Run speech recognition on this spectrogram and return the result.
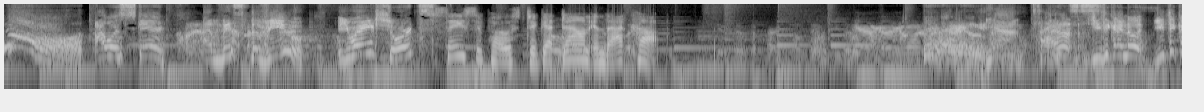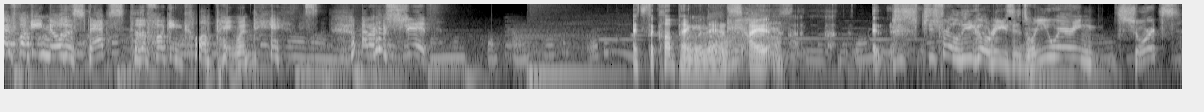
Whoa! I was scared. I missed the view. Are you wearing shorts? Say supposed to get down in that cup. Yeah. I don't. Do you think I know? You think I fucking know the steps to the fucking Club Penguin dance? I don't know shit. It's the Club Penguin dance. I. Uh, just, just for legal reasons, were you wearing shorts?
